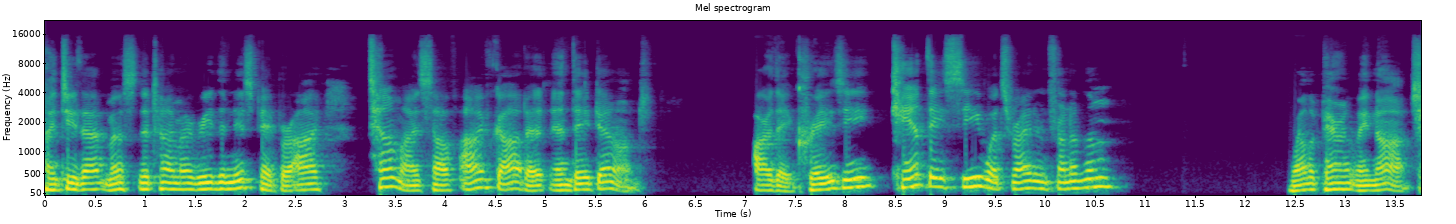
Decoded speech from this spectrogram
I do that most of the time I read the newspaper. I tell myself I've got it and they don't. Are they crazy? Can't they see what's right in front of them? Well, apparently not.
